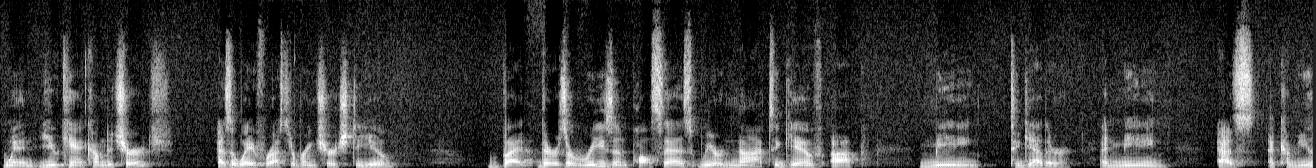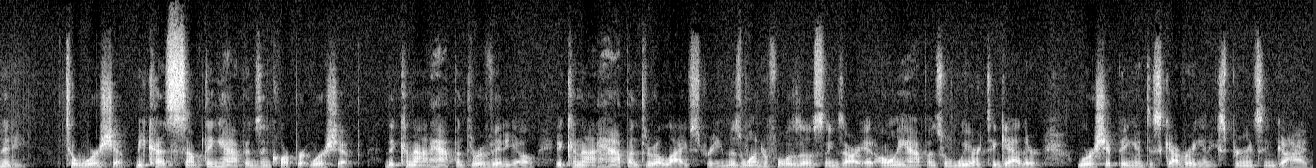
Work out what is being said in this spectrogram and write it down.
when you can't come to church as a way for us to bring church to you. But there's a reason Paul says we are not to give up meeting together and meeting as a community to worship because something happens in corporate worship that cannot happen through a video. It cannot happen through a live stream. As wonderful as those things are, it only happens when we are together worshiping and discovering and experiencing God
